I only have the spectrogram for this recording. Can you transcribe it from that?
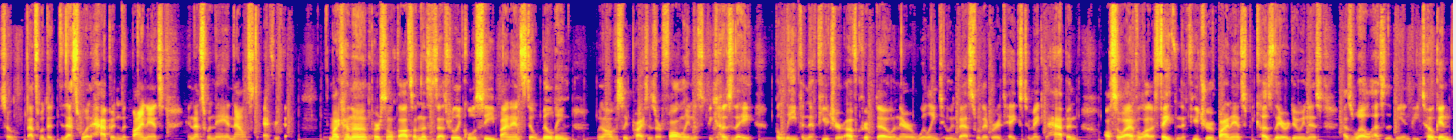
So that's what the, that's what happened with Binance, and that's when they announced everything. My kind of personal thoughts on this is that it's really cool to see Binance still building when obviously prices are falling. It's because they believe in the future of crypto and they're willing to invest whatever it takes to make it happen. Also, I have a lot of faith in the future of Binance because they are doing this, as well as the BNB token.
